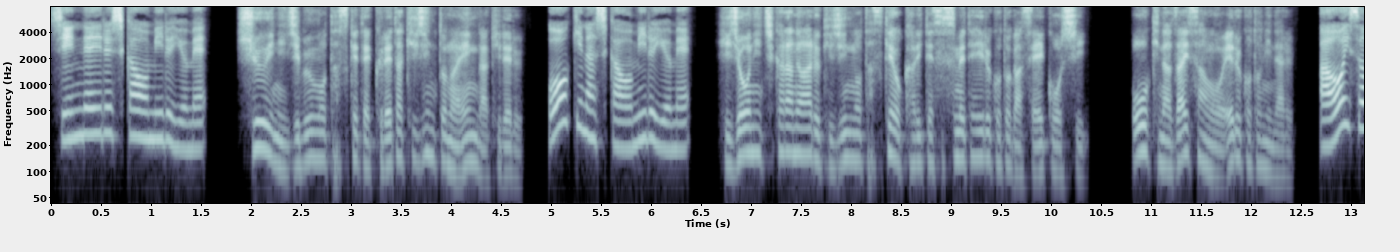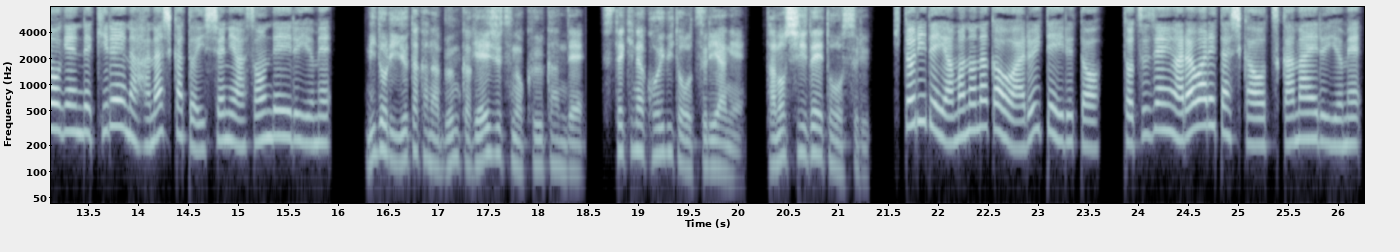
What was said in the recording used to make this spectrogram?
死んでいる鹿を見る夢。周囲に自分を助けてくれた鬼人との縁が切れる。大きな鹿を見る夢。非常に力のある鬼人の助けを借りて進めていることが成功し、大きな財産を得ることになる。青い草原で綺麗な話鹿と一緒に遊んでいる夢。緑豊かな文化芸術の空間で素敵な恋人を釣り上げ、楽しいデートをする。一人で山の中を歩いていると、突然現れた鹿を捕まえる夢。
